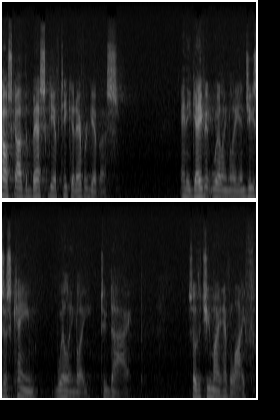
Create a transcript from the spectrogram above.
cost God the best gift He could ever give us. And He gave it willingly, and Jesus came willingly to die so that you might have life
